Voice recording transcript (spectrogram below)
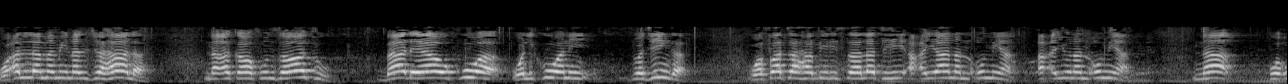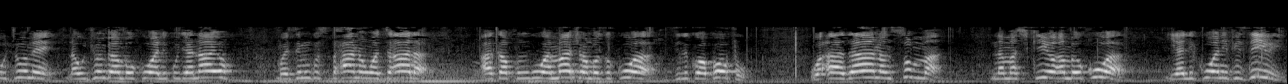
Wa allama min aljahala na akawafunza watu baada yao kuwa walikuwa ni wajinga. Wafataha birisalatihi ayanan umya ayunan umya. Na kwa utume na ujumbe ambao kuwa alikuja nayo Mwenyezi Mungu Subhanahu wa Ta'ala akafungua macho ambazo kuwa zilikuwa pofu. Wa adhanan summa na masikio ambayo kuwa yalikuwa ni viziwi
